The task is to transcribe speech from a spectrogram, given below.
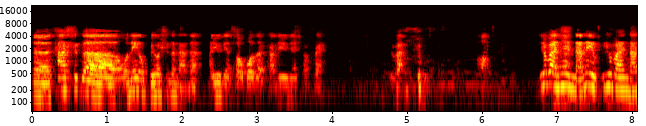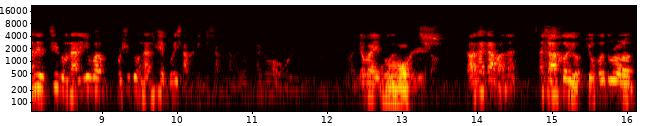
呃，他是个我那个朋友是个男的，他有点骚包的，长得有点小帅，对吧？啊，要不然他男的也，要不然男的这种男的，要不然不是这种男的，他也不会想着肯定想着干嘛，要拍照或者干什么，是吧？要不然也不会跟我认识。然后他干嘛呢？他喜欢喝酒，酒喝多了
